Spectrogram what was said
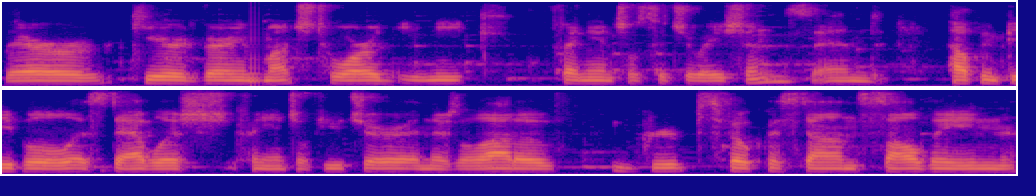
They're geared very much toward unique financial situations and helping people establish financial future. And there's a lot of groups focused on solving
